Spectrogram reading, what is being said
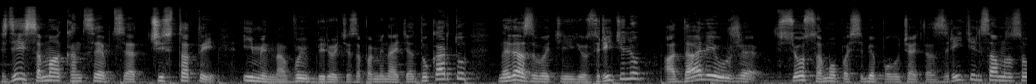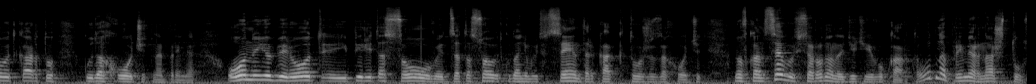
Здесь сама концепция чистоты. Именно вы берете, запоминаете одну карту, навязываете ее зрителю, а далее уже все само по себе получается. Зритель сам засовывает карту куда хочет, например. Он ее берет и перетасовывает, затасовывает куда-нибудь в центр, как тоже захочет. Но в конце вы все равно найдете его карту. Вот, например, наш туз.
